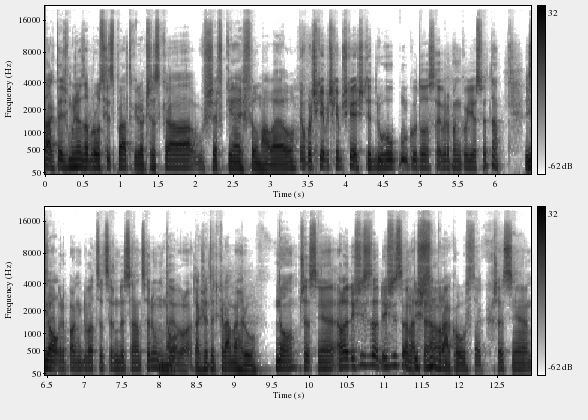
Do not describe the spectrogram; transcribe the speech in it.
Tak, teď můžeme zabrousit zpátky do Česka, už je v kinech film Havel. No počkej, počkej, počkej, ještě druhou půlku toho cyberpunkového světa. Jo. Cyberpunk 2077, ty No, vole. takže teď dáme hru. No, přesně, ale když jsi to, když jsi to Když načal, jsem to nakous, tak Přesně.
